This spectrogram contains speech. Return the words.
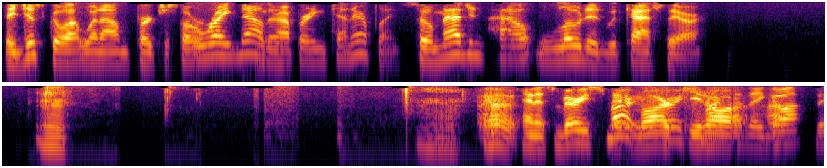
They just go out, went out and purchased. So right now they're operating 10 airplanes. So imagine how loaded with cash they are. Mm. Yeah. And it's very smart. Hey, Mark, very you smart know, that they go I- out. They,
